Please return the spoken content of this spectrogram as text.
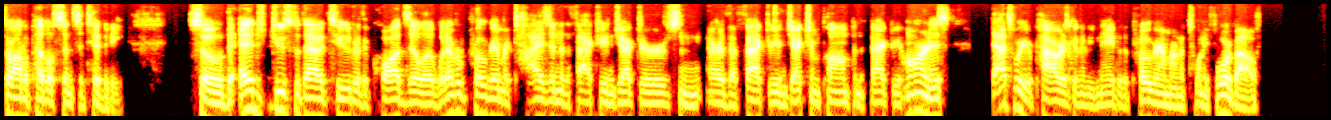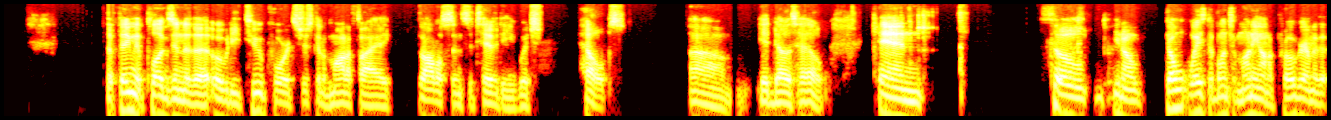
throttle pedal sensitivity. So the Edge Juice with Attitude or the Quadzilla, whatever programmer ties into the factory injectors and or the factory injection pump and the factory harness, that's where your power is going to be made with a programmer on a 24 valve. The thing that plugs into the OBD2 port is just going to modify throttle sensitivity, which helps. Um, it does help. And so, you know, don't waste a bunch of money on a programmer that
